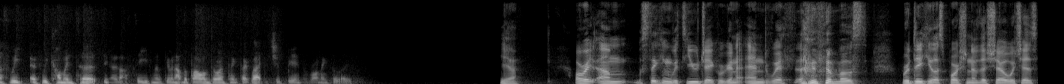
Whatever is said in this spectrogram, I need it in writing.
as we as we come into you know that season of giving out the Ballon d'Or and things like that, he should be in the running for those. Yeah. All right. Um, sticking with you, Jake, we're going to end with the most ridiculous portion of the show, which is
